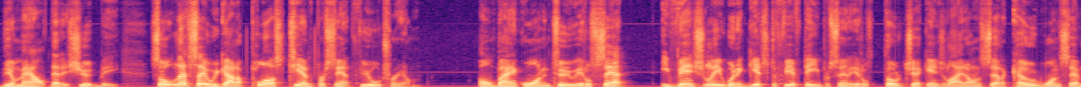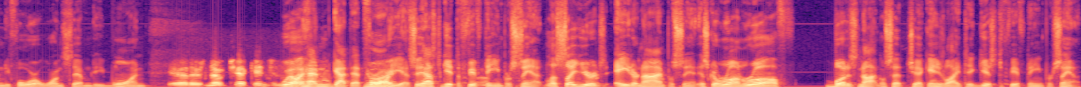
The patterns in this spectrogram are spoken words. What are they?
the amount that it should be. So let's say we got a plus 10% fuel trim on bank one and two. It'll set eventually when it gets to 15%, it'll throw the check engine light on and set a code 174 or 171. Yeah, there's no check engine. Well, light. it hadn't got that far Right. yet, so it has to get to 15%. Let's say you're at 8 or 9%. It's going to run rough, but it's not going to set the check engine light till it gets to 15%.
